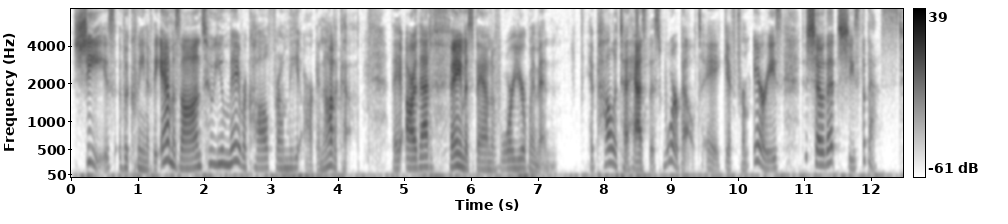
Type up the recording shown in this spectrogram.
She's the queen of the Amazons, who you may recall from the Argonautica. They are that famous band of warrior women. Hippolyta has this war belt, a gift from Ares, to show that she's the best.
